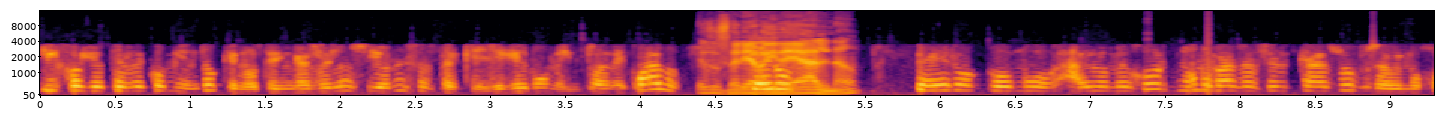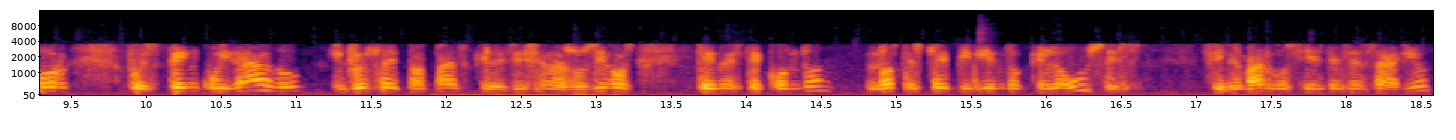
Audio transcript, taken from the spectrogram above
Hijo, yo te recomiendo que no tengas relaciones hasta que llegue el momento adecuado. Eso sería lo ideal, ¿no? Pero como a lo mejor no me vas a hacer caso, pues a lo mejor pues ten cuidado. Incluso hay papás que les dicen a sus hijos, ten este condón, no te estoy pidiendo que lo uses. Sin embargo, si es necesario,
